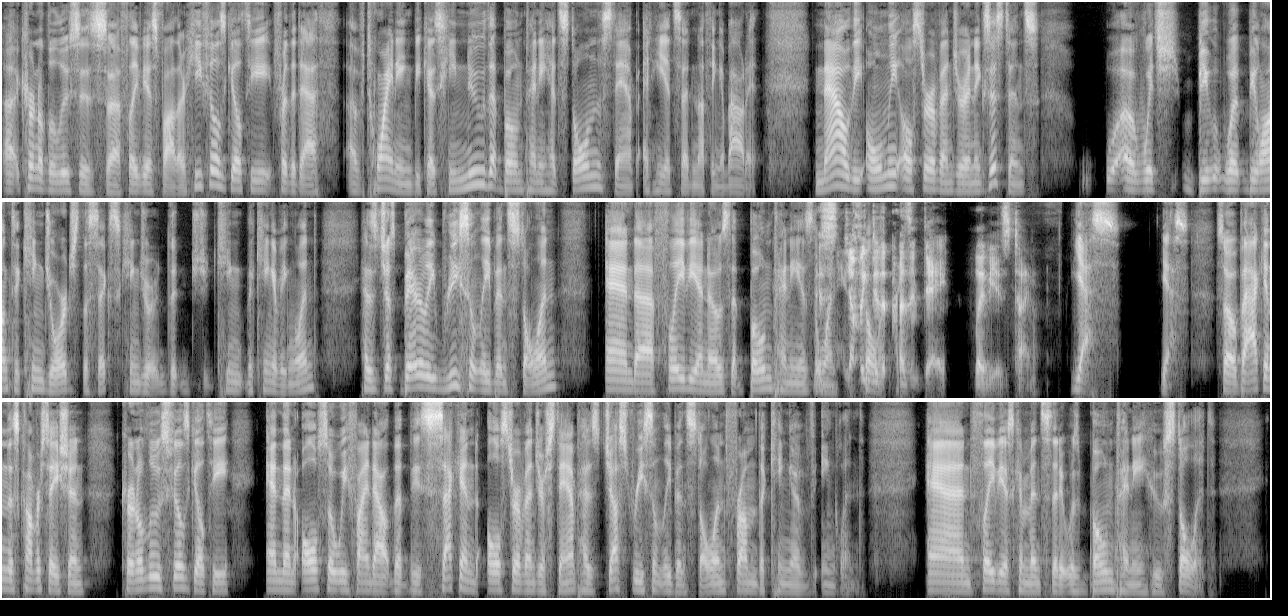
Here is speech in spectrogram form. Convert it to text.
Uh, Colonel de Luce is uh, Flavia's father. He feels guilty for the death of Twining because he knew that Bonepenny had stolen the stamp and he had said nothing about it. Now, the only Ulster Avenger in existence, uh, which be- what belonged to King George the Sixth, King George, the J- King, the King of England, has just barely recently been stolen. And uh, Flavia knows that Bonepenny is the This one is who jumping to it. the present day, Flavia's time. Yes. Yes. So back in this conversation, Colonel Luce feels guilty. And then also we find out that the second Ulster Avenger stamp has just recently been stolen from the King of England. And Flavia is convinced that it was Bonepenny who stole it.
